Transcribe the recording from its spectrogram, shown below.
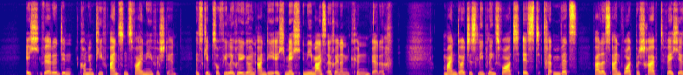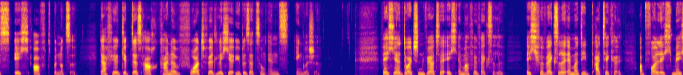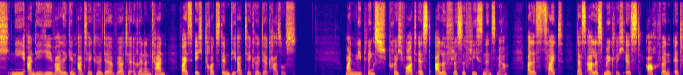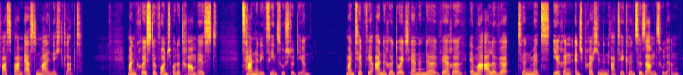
Ich werde den Konjunktiv 1 und 2 nie verstehen. Es gibt so viele Regeln, an die ich mich niemals erinnern können werde. Mein deutsches Lieblingswort ist Treppenwitz, weil es ein Wort beschreibt, welches ich oft benutze. Dafür gibt es auch keine wortwörtliche Übersetzung ins Englische. Welche deutschen Wörter ich immer verwechsele. Ich verwechsle immer die Artikel. Obwohl ich mich nie an die jeweiligen Artikel der Wörter erinnern kann, weiß ich trotzdem die Artikel der Kasus. Mein Lieblingssprichwort ist alle Flüsse fließen ins Meer, weil es zeigt, dass alles möglich ist, auch wenn etwas beim ersten Mal nicht klappt. Mein größter Wunsch oder Traum ist, Zahnmedizin zu studieren. Mein Tipp für andere Deutschlernende wäre, immer alle Wörter mit ihren entsprechenden Artikeln zusammenzulernen.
